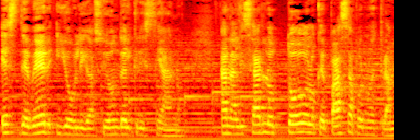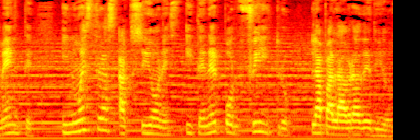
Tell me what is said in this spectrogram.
es deber y obligación del cristiano. Analizarlo todo lo que pasa por nuestra mente y nuestras acciones y tener por filtro la palabra de Dios.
